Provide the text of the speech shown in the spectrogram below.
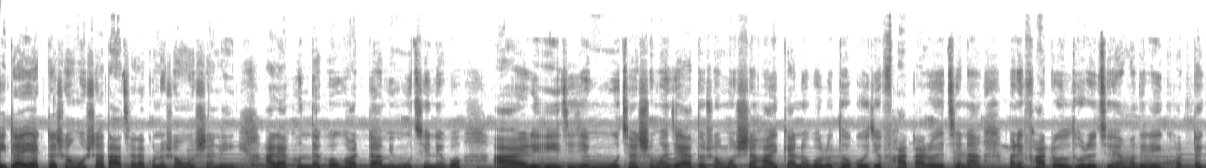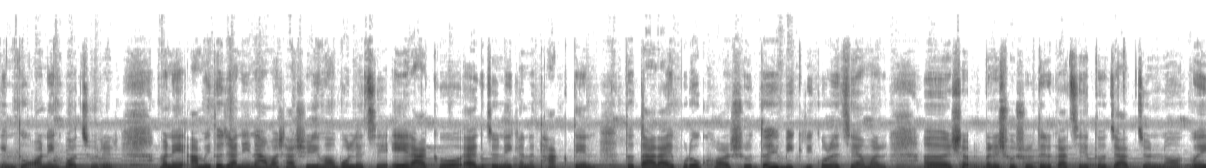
এইটাই একটা সমস্যা, তাছাড়া কোনো সমস্যা নেই। আর এখন দেখো, ঘরটা আমি মুছে নেব। আর এই যে যে মোছার সময় যে এত সমস্যা হয়, কেন বলো তো? ওই যে ফাটা রয়েছে না মানে ফাটল ধরেছে আমাদের এই ঘরটা কিন্তু অনেক বছরের। মানে আমি তো জানি না, আমার শাশুড়ি মা বলেছে, এর আগেও একজন এখানে থাকতেন, তো তারাই পুরো ঘর শুদ্ধই বিক্রি করেছে আমার মানে শ্বশুরদের কাছে। তো যার জন্য ওই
